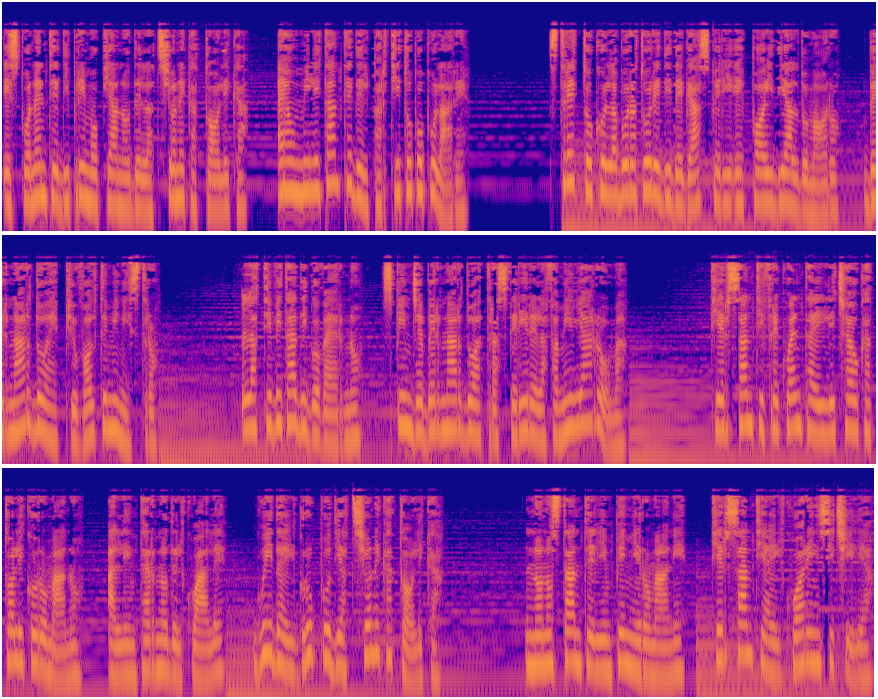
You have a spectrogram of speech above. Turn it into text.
esponente di primo piano dell'Azione Cattolica, è un militante del Partito Popolare. Stretto collaboratore di De Gasperi e poi di Aldo Moro, Bernardo è più volte ministro. L'attività di governo spinge Bernardo a trasferire la famiglia a Roma. Piersanti frequenta il liceo cattolico romano, all'interno del quale guida il gruppo di azione cattolica. Nonostante gli impegni romani, Piersanti ha il cuore in Sicilia.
